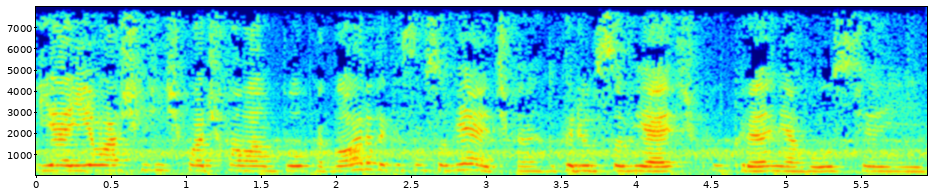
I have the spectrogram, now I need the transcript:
E aí eu acho que a gente pode falar um pouco agora da questão soviética, né? Do período soviético, Ucrânia, Rússia e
